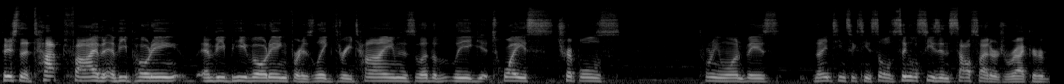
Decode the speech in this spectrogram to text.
Finished in the top five in MVP voting, MVP voting for his league three times. Led the league twice, triples, 21 base, 1916 single season Southsiders record.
